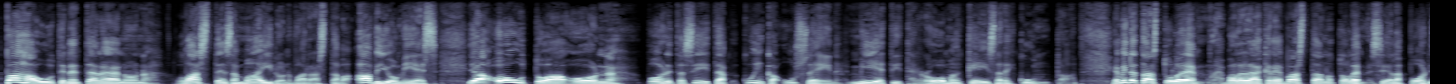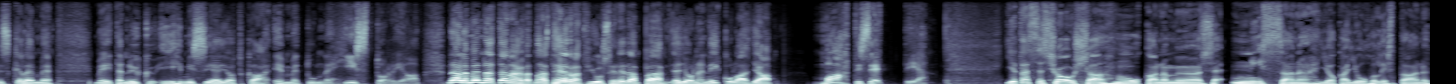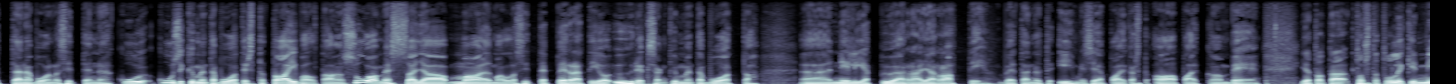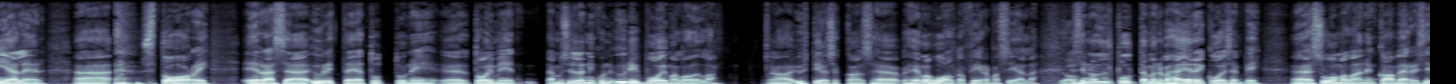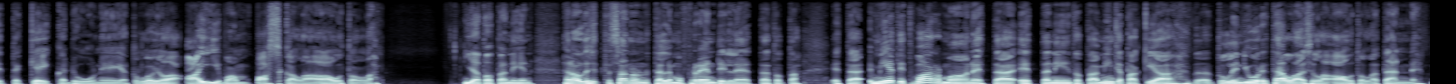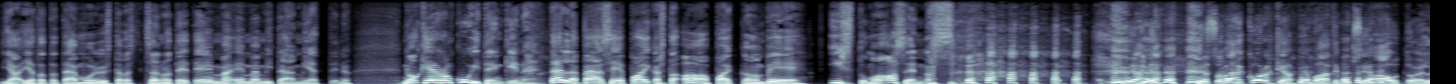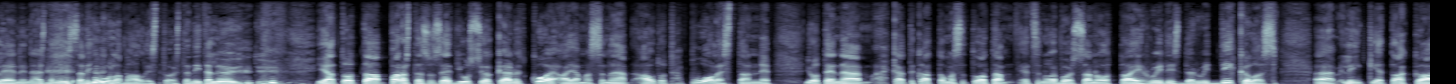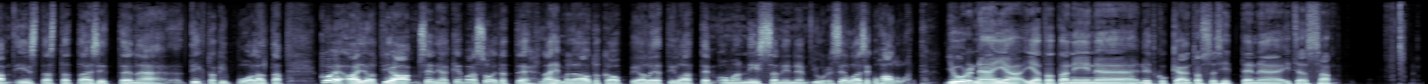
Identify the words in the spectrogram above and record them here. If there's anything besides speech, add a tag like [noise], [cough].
Paha uutinen tänään on lastensa maidon varastava aviomies, ja outoa on pohdinta siitä, kuinka usein mietit Rooman keisarikuntaa. Ja mitä taas tulee valelääkärien vastaanotolle, siellä pohdiskelemme meitä nykyihmisiä, jotka emme tunne historiaa. Näillä mennään tänään, hyvät naiset herrat, Jussi Redänpää ja Jone Nikula ja mahtisettiä. Ja tässä showssa mukana myös Nissan, joka juhlistaa nyt tänä vuonna sitten 60-vuotista taivaltaan Suomessa ja maailmalla sitten peräti jo 90 vuotta ää, neljä pyörää ja ratti vetänyt ihmisiä paikasta A paikkaan B. Ja tuosta tota, tulikin mieleen ää, story, eräs ää, yrittäjä tuttuni ää, toimii tämmöisillä niin kuin ydinvoimaloilla – ää, yhtiönsä kanssa. He, heillä on huoltofirma siellä. Joo. Ja siinä oli tullut tämmöinen vähän erikoisempi ää, suomalainen kaveri sitten keikkaduuniin ja tullut jollain aivan paskalla autolla ja tota niin, hän oli sitten sanonut tälle mun friendille, että, tota, että mietit varmaan, että, että niin, tota, minkä takia tulin juuri tällaisella autolla tänne. Ja, ja tota, tämä mun ystävä sanoi, että et, en, mä, en mä mitään miettinyt. No kerron kuitenkin. Tällä pääsee paikasta A paikkaan B istuma-asennossa. [laughs] ja, ja, jos on vähän korkeampia vaatimuksia autoilleen, niin näistä Nissanin juhlamallistoista niitä löytyy. Ja tota, parasta on se, että Jussi on käynyt koeajamassa nämä autot puolestanne, joten äh, käytte katsomassa tuolta, että se noin voi sanoa, tai Read is the Ridiculous äh, linkkiä takaa Instasta tai sitten äh, TikTokin puolelta koeajot, ja sen jälkeen vaan soitatte lähimmälle autokauppialle ja tilaatte oman Nissaninne juuri sellaisen kuin haluatte. Juuri näin, ja, ja tota niin, äh, nyt kun käyn tuossa sitten äh, itse asiassa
